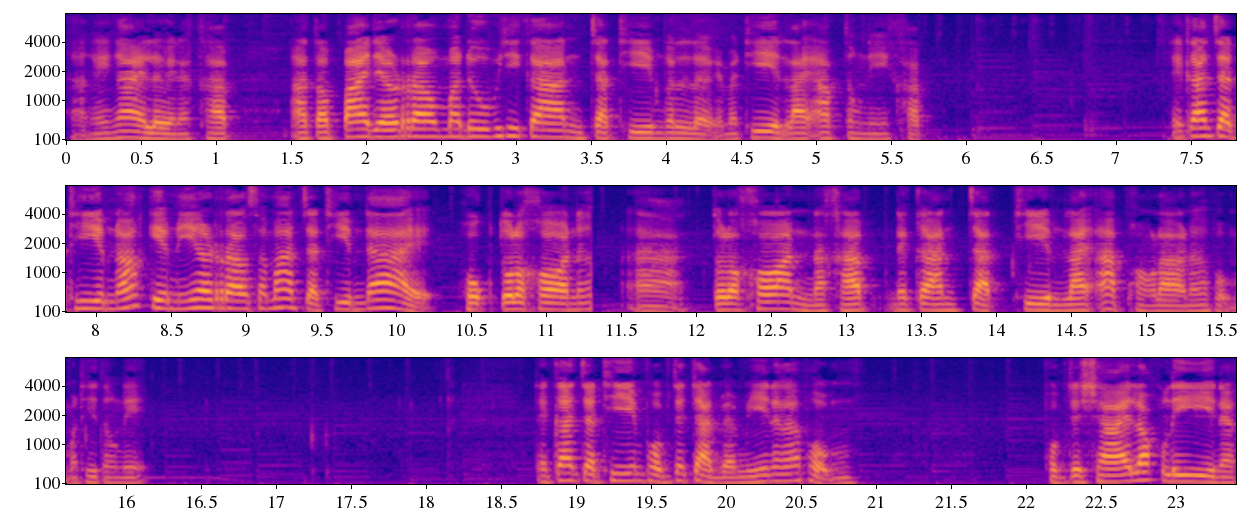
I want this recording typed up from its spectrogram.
อ่าง่ายๆเลยนะครับอ่าต่อไปเดี๋ยวเรามาดูวิธีการจัดทีมกันเลยมาที่ไลน์อัพตรงนี้ครับ ในการจัดทีมเนาะเกมนี้เราสามารถจัดทีมได้ 6 ตัวละครนะ ตัวละครนะครับ ในการจัดทีมไลน์อัพของเรานะครับผมมาที่ตรงนี้ ในการจัดทีมผมจะจัดแบบนี้นะครับผม ผมจะใช้ล็อกลีนะ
